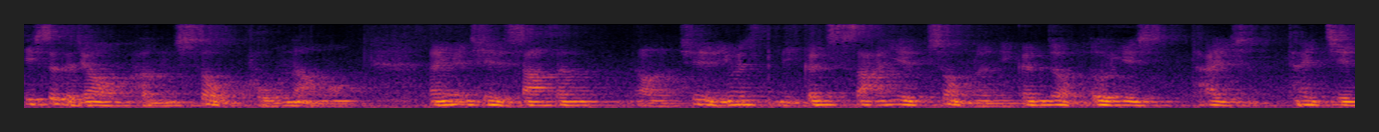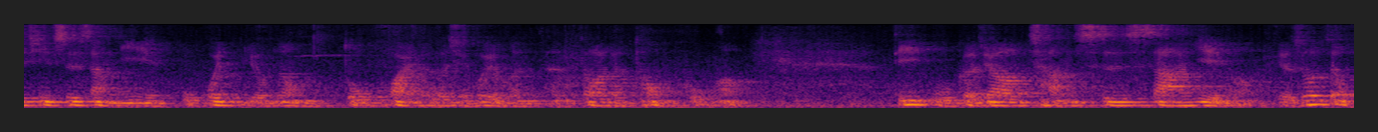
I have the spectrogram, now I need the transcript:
第四个叫恒受苦恼哦，那因为其实杀生哦，其实因为你跟杀业重了，你跟这种恶业太。太接近，事实上你也不会有那种多快乐，而且会有很很多的痛苦哦。第五个叫常吃杀业哦，有时候这种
